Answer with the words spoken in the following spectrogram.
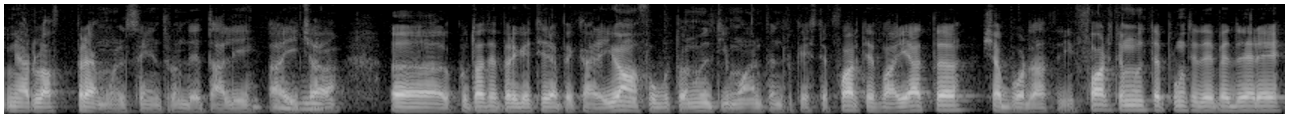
mi-ar lua prea mult să intru în detalii aici, uh, cu toate pregătirea pe care eu am făcut-o în ultimul an, pentru că este foarte variată și abordată din foarte multe puncte de vedere,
